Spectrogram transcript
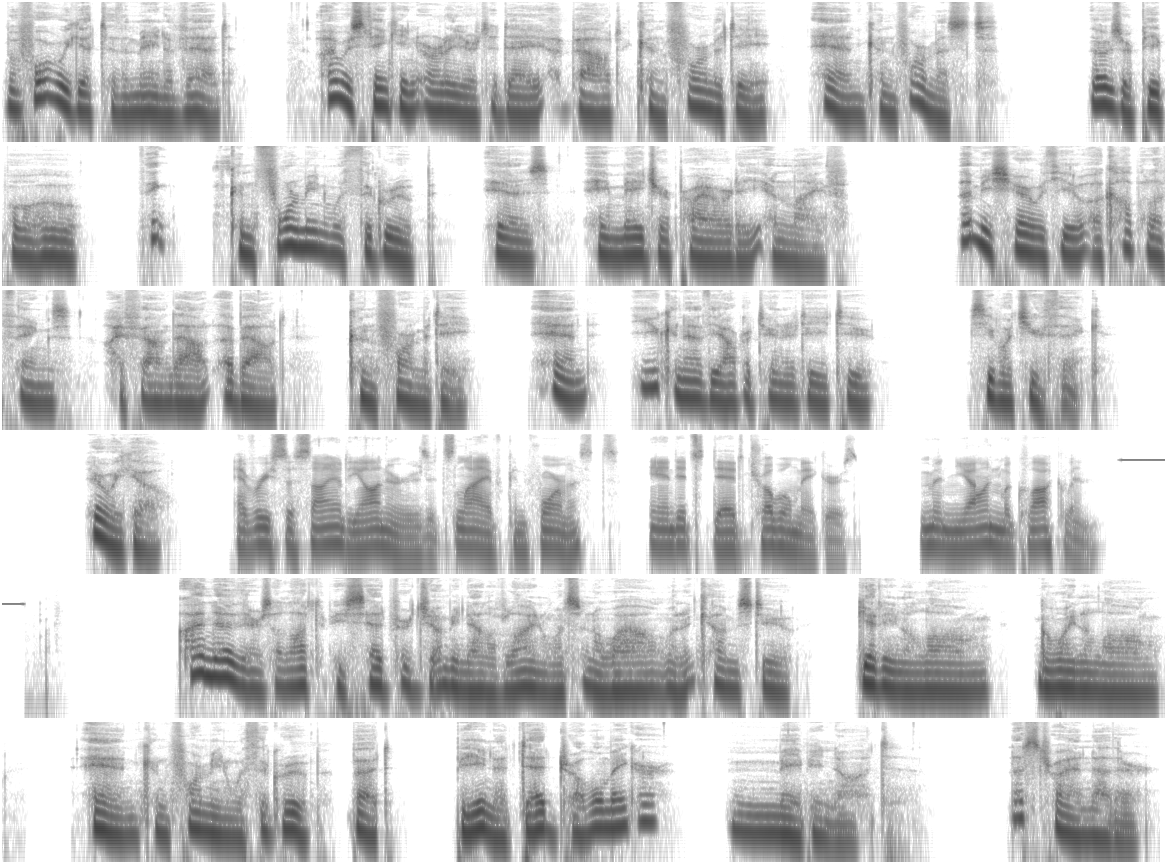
Before we get to the main event, I was thinking earlier today about conformity and conformists. Those are people who think conforming with the group is a major priority in life. Let me share with you a couple of things I found out about conformity, and you can have the opportunity to see what you think. Here we go. Every society honors its live conformists and its dead troublemakers. Mignon McLaughlin. I know there's a lot to be said for jumping out of line once in a while when it comes to getting along, going along, and conforming with the group, but being a dead troublemaker? Maybe not. Let's try another.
